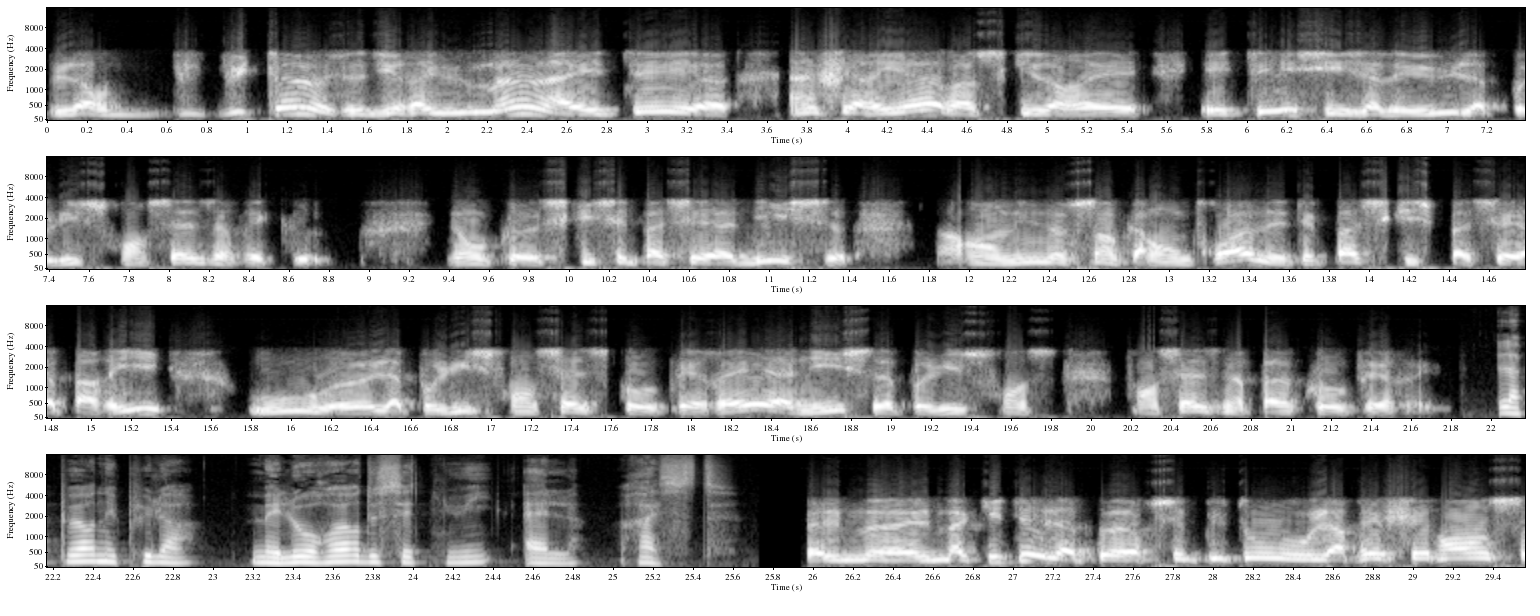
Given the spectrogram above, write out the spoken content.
leur butin, je dirais humain, a été euh, inférieur à ce qu'il aurait été s'ils avaient eu la police française avec eux. Donc euh, ce qui s'est passé à Nice en 1943 n'était pas ce qui se passait à Paris où euh, la police française coopérait. À Nice, la police française n'a pas coopéré. La peur n'est plus là, mais l'horreur de cette nuit, elle, reste. Elle m'a quitté la peur. C'est plutôt la référence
